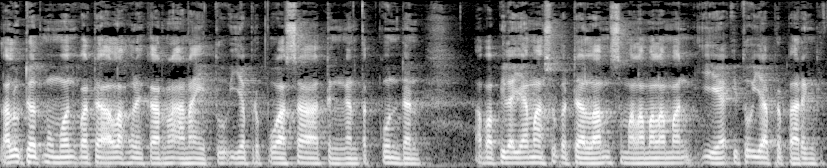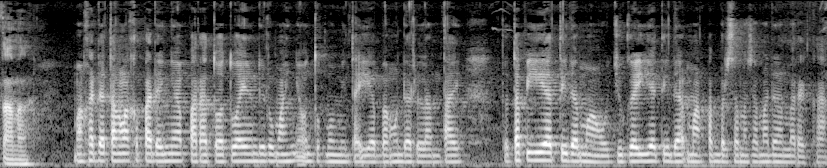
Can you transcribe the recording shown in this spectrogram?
Lalu Daud memohon kepada Allah oleh karena anak itu ia berpuasa dengan tekun dan apabila ia masuk ke dalam semalam-malaman ia itu ia berbaring di tanah. Maka datanglah kepadanya para tua-tua yang di rumahnya untuk meminta ia bangun dari lantai. Tetapi ia tidak mau, juga ia tidak makan bersama-sama dengan mereka.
